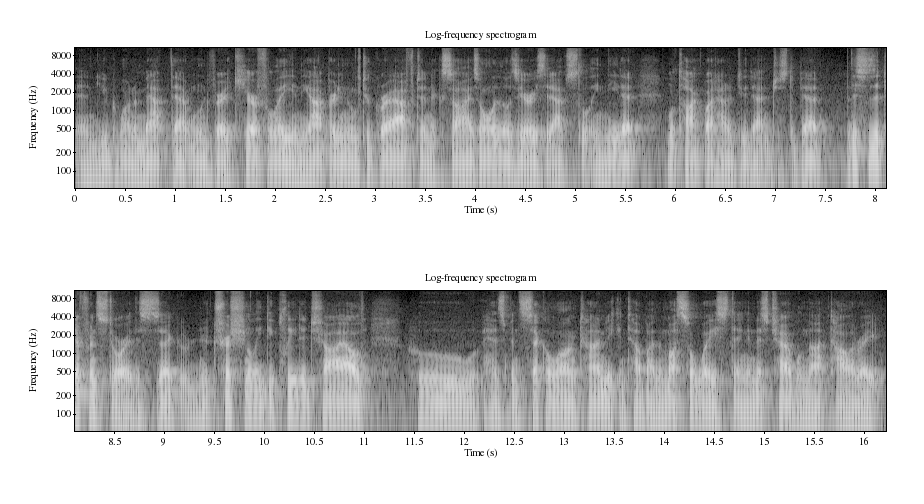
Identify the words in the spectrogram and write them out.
and you'd want to map that wound very carefully in the operating room to graft and excise only those areas that absolutely need it. And we'll talk about how to do that in just a bit. This is a different story. This is a nutritionally depleted child who has been sick a long time. You can tell by the muscle wasting, and this child will not tolerate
